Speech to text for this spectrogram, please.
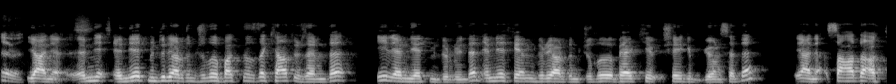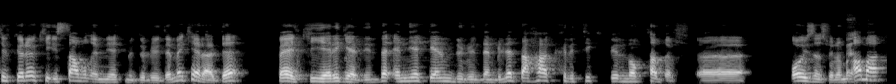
Evet. Yani emniyet, emniyet müdür yardımcılığı baktığınızda kağıt üzerinde il emniyet müdürlüğünden emniyet genel müdür yardımcılığı belki şey gibi görünse de yani sahada aktif görev ki İstanbul Emniyet Müdürlüğü demek herhalde belki yeri geldiğinde emniyet genel müdürlüğünden bile daha kritik bir noktadır. Ee, o yüzden söylüyorum. Evet. Ama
